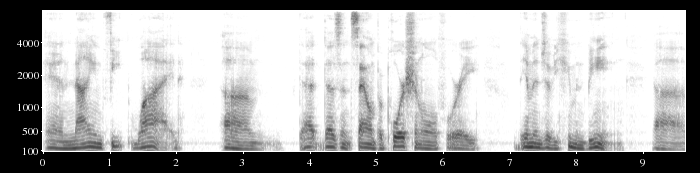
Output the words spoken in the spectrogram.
and nine feet wide. Um, that doesn't sound proportional for a image of a human being. Uh,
